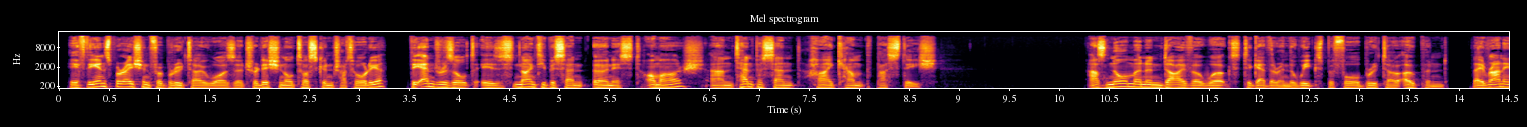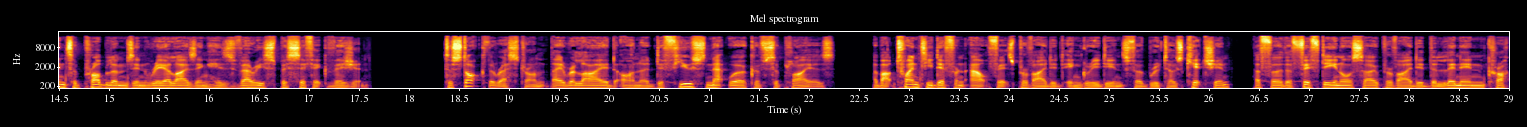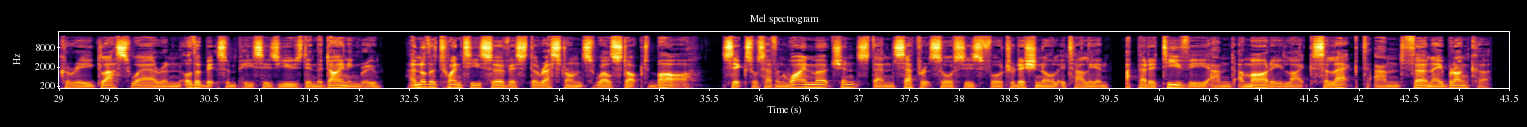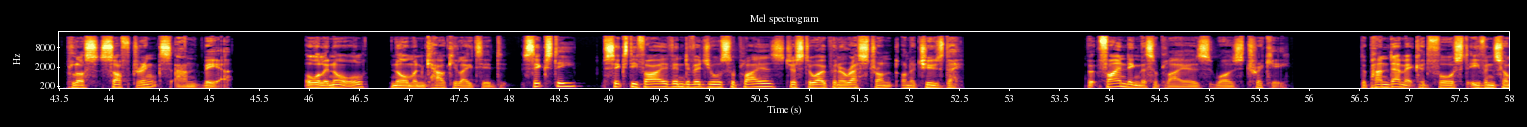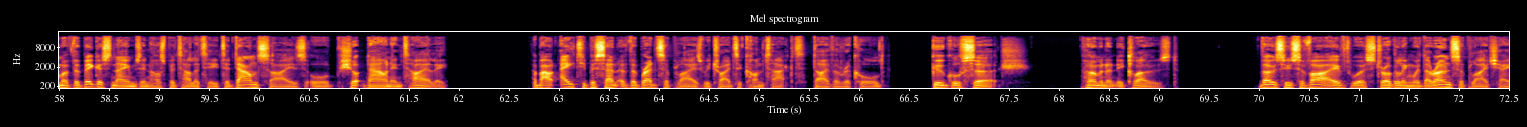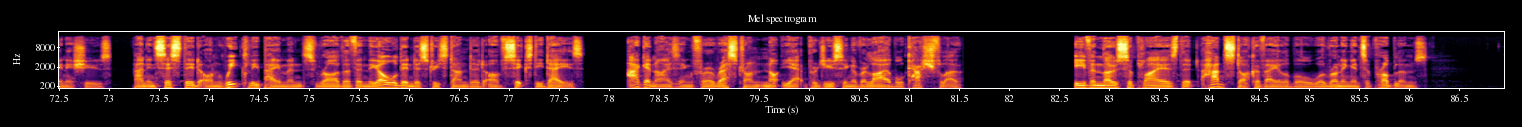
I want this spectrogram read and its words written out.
If the inspiration for Brutto was a traditional Tuscan trattoria, the end result is 90% earnest homage and 10% high camp pastiche. As Norman and Diver worked together in the weeks before Brutto opened, they ran into problems in realizing his very specific vision. To stock the restaurant, they relied on a diffuse network of suppliers. About 20 different outfits provided ingredients for Brutto's kitchen, a further 15 or so provided the linen, crockery, glassware, and other bits and pieces used in the dining room. Another 20 serviced the restaurant's well stocked bar, six or seven wine merchants, then separate sources for traditional Italian aperitivi and amari like Select and Fernet Branca, plus soft drinks and beer. All in all, Norman calculated 60, 65 individual suppliers just to open a restaurant on a Tuesday. But finding the suppliers was tricky. The pandemic had forced even some of the biggest names in hospitality to downsize or shut down entirely. About 80% of the bread suppliers we tried to contact, Diver recalled, Google search, permanently closed. Those who survived were struggling with their own supply chain issues and insisted on weekly payments rather than the old industry standard of 60 days, agonizing for a restaurant not yet producing a reliable cash flow. Even those suppliers that had stock available were running into problems.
